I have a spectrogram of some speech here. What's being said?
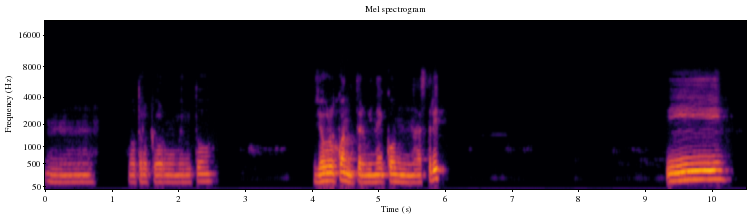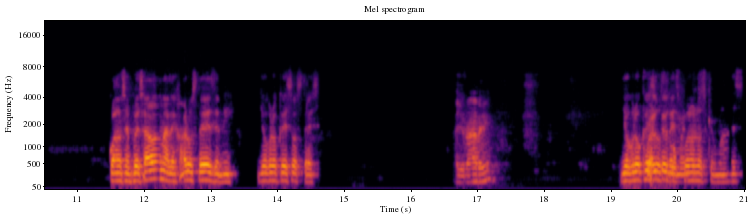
mm, otro peor momento, yo creo cuando terminé con Astrid. Y cuando se empezaron a alejar ustedes de mí, yo creo que esos tres, A llorar, ¿eh? yo creo que esos tres fueron los que más,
